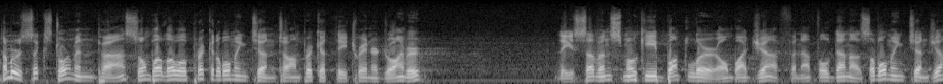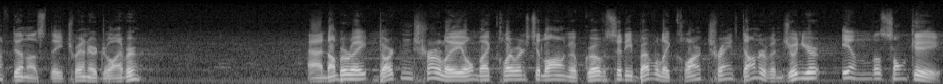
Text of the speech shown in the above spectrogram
Number 6, Stormin Pass, owned by Lowell Prickett of Wilmington. Tom Prickett, the trainer-driver. The 7, Smoky Butler, owned by Jeff and Ethel Dennis of Wilmington. Jeff Dennis, the trainer-driver. And number eight, Darton Charlie, owned by Clarence DeLong of Grove City, Beverly Clark, trains Donovan Jr. in the sulky.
